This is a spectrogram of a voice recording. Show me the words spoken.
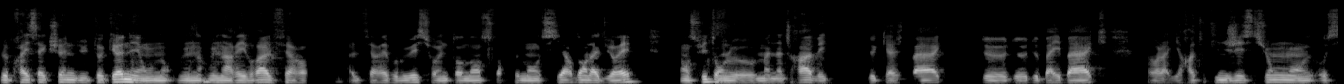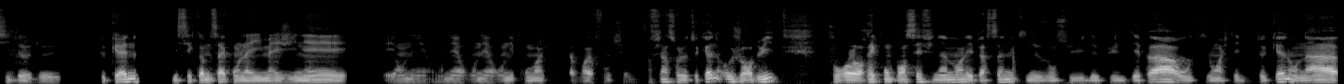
le price action du token et on, on, on, arrivera à le faire à le faire évoluer sur une tendance fortement haussière dans la durée. Ensuite, on le managera avec de cashback, de, de, de buyback. Voilà, il y aura toute une gestion aussi de, de token. Et c'est comme ça qu'on l'a imaginé et on est, on est, on est, on est convaincu que ça va fonctionner. Confiance sur le token. Aujourd'hui, pour euh, récompenser finalement les personnes qui nous ont suivis depuis le départ ou qui ont acheté du token, on a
